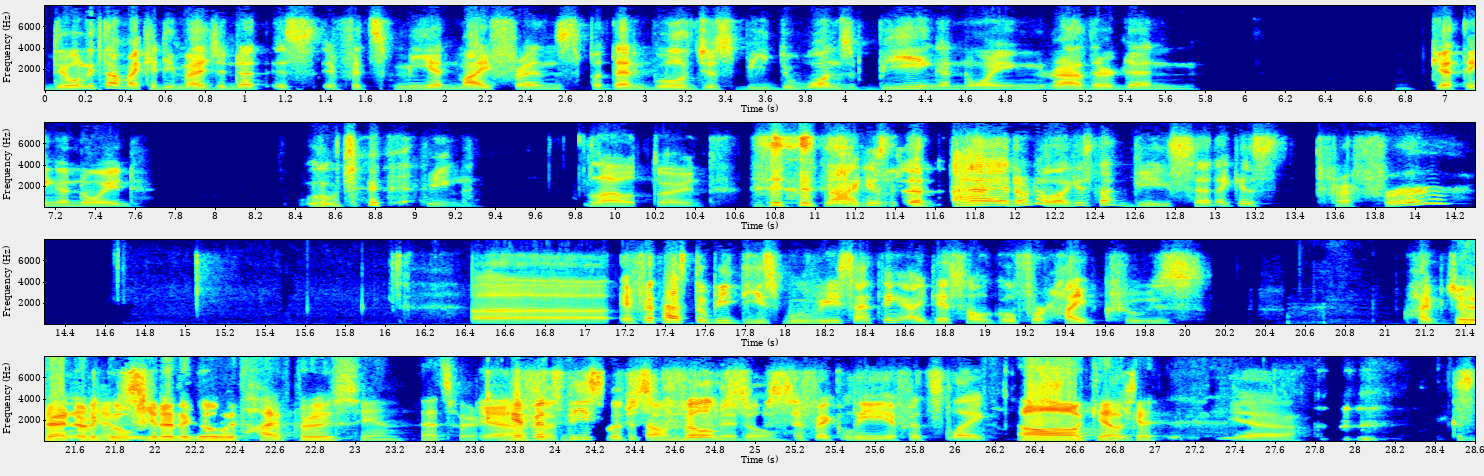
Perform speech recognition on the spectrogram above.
the only time I can imagine that is if it's me and my friends. But then we'll just be the ones being annoying rather than getting annoyed. Being loud, right? I guess that I I don't know. I guess that being said, I guess prefer. Uh, if it has to be these movies, I think I guess I'll go for Hype Cruise. Hype You Jump. rather go. yes. You rather go with Hype Cruise, yeah, that's fair. Yeah. If it's these split spec- the films specifically, if it's like Oh, okay, okay. yeah, because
